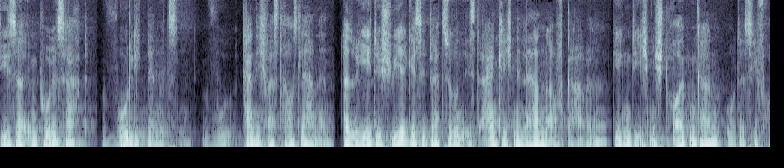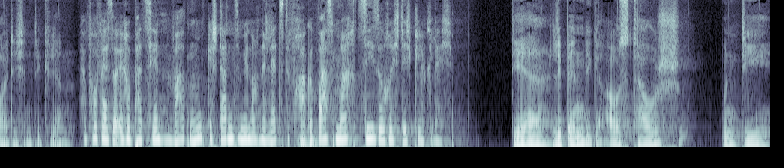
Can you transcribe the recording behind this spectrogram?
dieser Impuls sagt, wo liegt der Nutzen? Wo kann ich was draus lernen? Also jede schwierige Situation ist eigentlich eine Lernaufgabe, gegen die ich mich sträuben kann oder sie freudig integrieren. Herr Professor, Ihre Patienten warten. Gestatten Sie mir noch eine letzte Frage. Mhm. Was macht Sie so richtig glücklich? Der lebendige Austausch und die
